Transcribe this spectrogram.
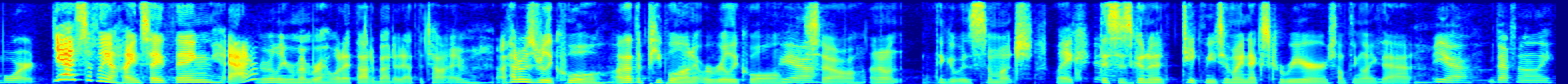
board. Yeah, it's definitely a hindsight thing. I don't really remember what I thought about it at the time. I thought it was really cool. I thought the people on it were really cool. Yeah. So I don't think it was so much like this is gonna take me to my next career or something like that. Yeah, definitely.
